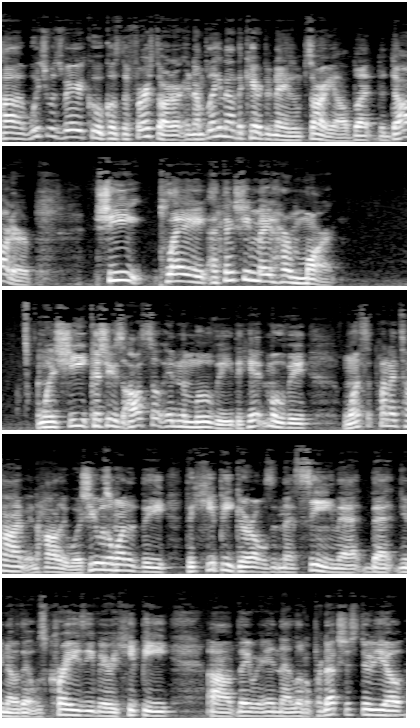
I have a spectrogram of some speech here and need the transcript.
Uh, which was very cool because the first daughter, and I'm blanking out the character names. I'm sorry, y'all, but the daughter, she played. I think she made her mark when she because she's also in the movie the hit movie once upon a time in hollywood. She was one of the the hippie girls in that scene that that you know that was crazy very hippie. Uh, they were in that little production studio.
